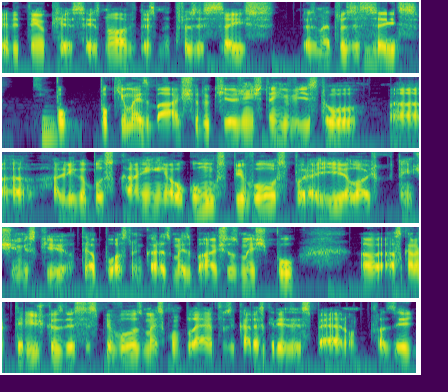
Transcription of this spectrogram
ele tem o quê? 6'9", 2 metros e 6? 2 metros e 6. Sim. Um pouquinho mais baixo do que a gente tem visto a, a liga buscar em alguns pivôs por aí. É lógico que tem times que até apostam em caras mais baixos, mas, tipo, a, as características desses pivôs mais completos e caras que eles esperam fazer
